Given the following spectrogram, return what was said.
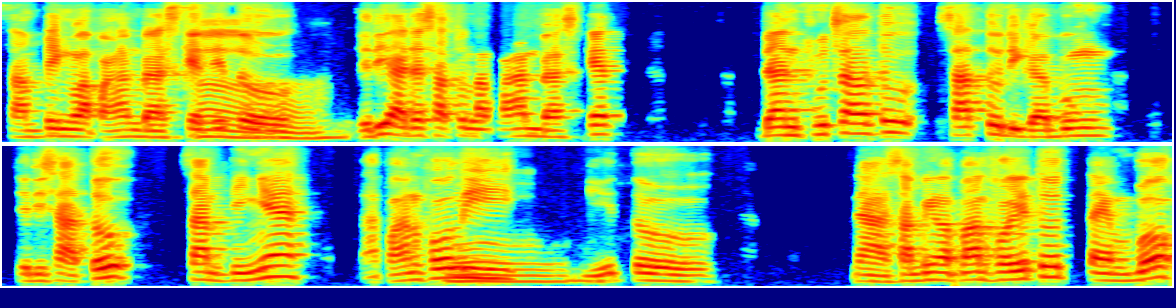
samping lapangan basket uh. itu. Ah. Jadi ada satu lapangan basket dan futsal tuh satu digabung jadi satu, sampingnya lapangan volley oh. gitu. Nah, samping lapangan volley itu tembok,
